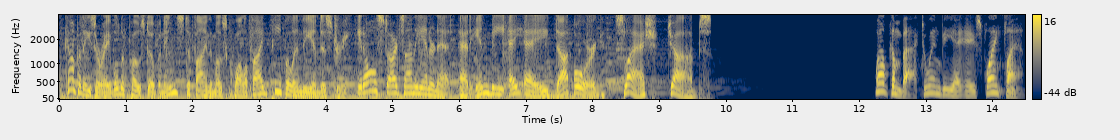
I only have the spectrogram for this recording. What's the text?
companies are able to post openings to find the most qualified people in the industry. It all starts on the internet at nbaa.org/jobs. Welcome back to NBAA's Flight Plan.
